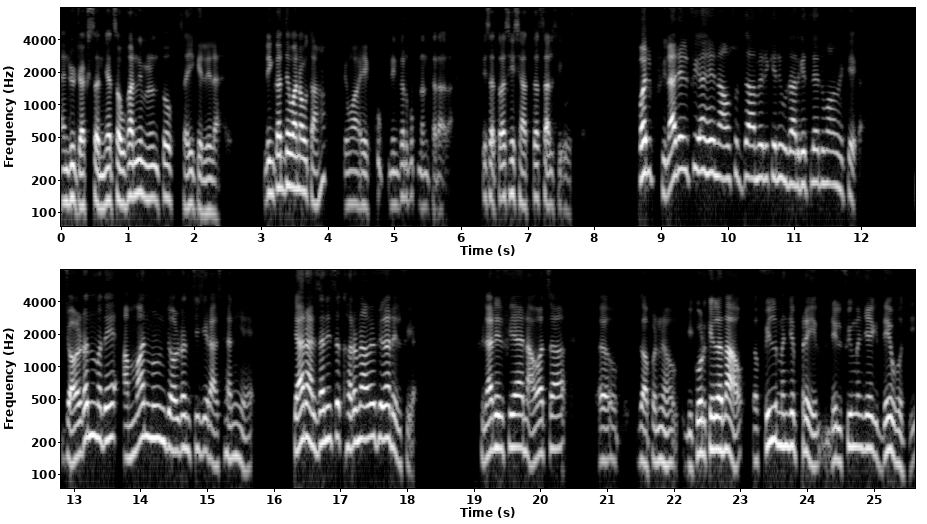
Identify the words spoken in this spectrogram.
अँड्र्यू जॅक्सन या चौघांनी मिळून तो सही केलेला आहे. लिंकन तेव्हा नव्हता हा. तेव्हा हे खूप लिंकन खूप नंतर आला. ही सतराशे शहात्तर सालची गोष्ट. पण फिलाडेल्फिया हे नाव सुद्धा अमेरिकेने उधार घेतले तुम्हाला माहितीये का? जॉर्डनमध्ये अम्मान म्हणून जॉर्डनची जी राजधानी आहे त्या राजधानीचं खरं नाव आहे फिलाडेल्फिया. फिलाडेल्फिया या नावाचा जो आपण डिकोड केलं नाव तर फिल म्हणजे प्रेम डेल्फी म्हणजे एक देव होती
